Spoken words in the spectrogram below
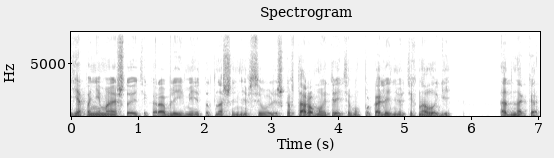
я понимаю, что эти корабли имеют отношение всего лишь ко второму и третьему поколению технологий. Однако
